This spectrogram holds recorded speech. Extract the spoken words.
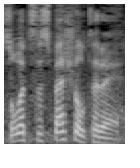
So what's the special today?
